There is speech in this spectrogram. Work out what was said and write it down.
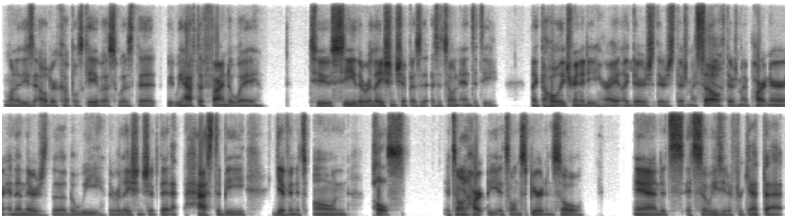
one of these elder couples gave us was that we we have to find a way to see the relationship as, a, as its own entity like the holy trinity right like there's mm-hmm. there's there's myself there's my partner and then there's the the we the relationship that has to be given its own pulse its own yeah. heartbeat its own spirit and soul and it's it's so easy to forget that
